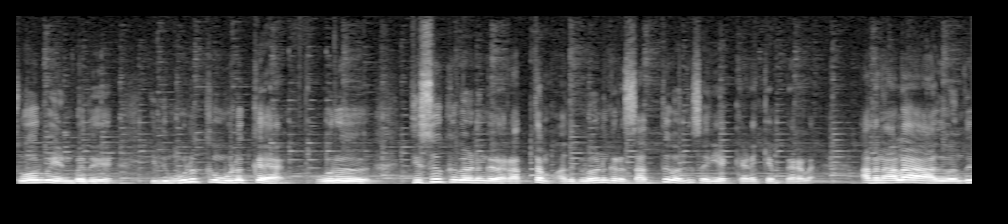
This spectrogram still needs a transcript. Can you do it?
சோர்வு என்பது இது முழுக்க முழுக்க ஒரு திசுக்கு வேணுங்கிற ரத்தம் அதுக்கு வேணுங்கிற சத்து வந்து சரியாக கிடைக்க பெறலை. அதனால் அது வந்து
